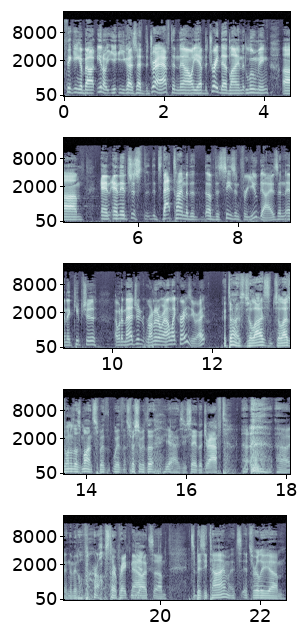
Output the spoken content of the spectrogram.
thinking about you know you, you, guys had the draft and now you have the trade deadline looming um, and and it's just it's that time of the of the season for you guys and and it keeps you I would imagine running around like crazy right it does. July's July's one of those months with with especially with the yeah as you say the draft uh, in the middle of our All Star break now. Yeah. it's um it's a busy time. It's it's really um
